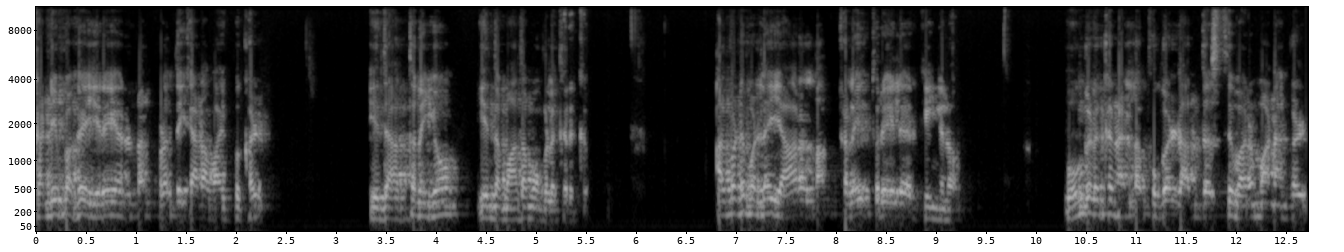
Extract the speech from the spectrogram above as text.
கண்டிப்பாக இறையருளால் குழந்தைக்கான வாய்ப்புகள் இது அத்தனையும் இந்த மாதம் உங்களுக்கு இருக்கு. அது மட்டும் இல்ல யாரெல்லாம் கலைத்துறையில இருக்கீங்களோ உங்களுக்கு நல்ல புகழ் அந்தஸ்து வருமானங்கள்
